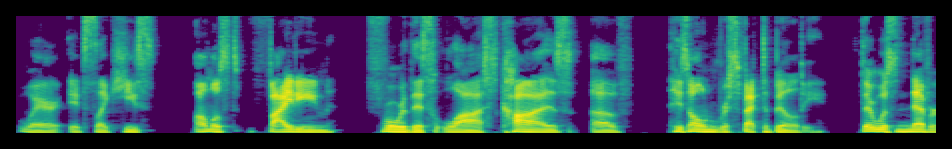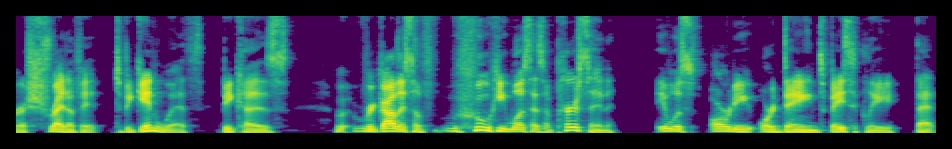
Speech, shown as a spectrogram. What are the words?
where it's like he's almost fighting for this lost cause of his own respectability. There was never a shred of it to begin with because regardless of who he was as a person, it was already ordained basically that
